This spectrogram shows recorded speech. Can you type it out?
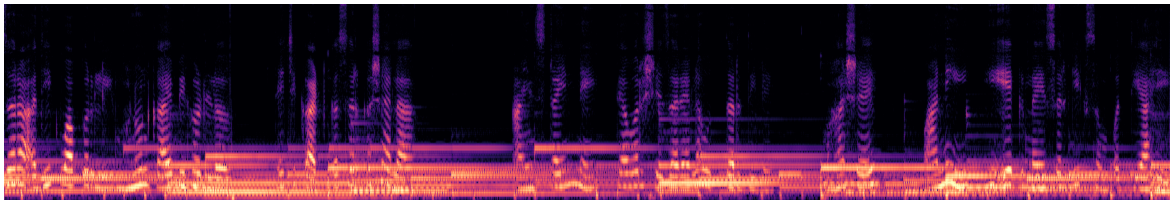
जरा अधिक वापरली म्हणून काय बिघडलं? त्याची काटकसर कशाला? आईन्स्टाईनने त्यावर शेजाऱ्याला उत्तर दिले महाशय पाणी ही एक नैसर्गिक संपत्ती आहे.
